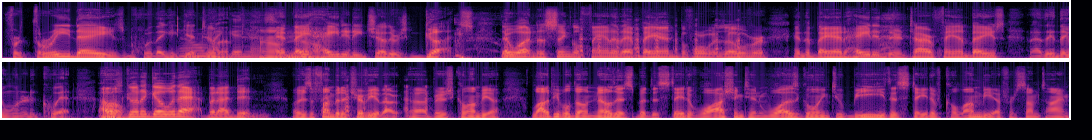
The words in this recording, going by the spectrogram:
for three days before they could get Oh to my him. goodness. Oh, and they no. hated each other's guts. There wasn't a single fan of that band before it was over, and the band hated their entire fan base, and I think they wanted to quit. I was Oh. going to go with that, but I didn't. Well, there's a fun bit of trivia about uh, British Columbia. A lot of people don't know this, but the state of Washington was going to be the state of Columbia for some time,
